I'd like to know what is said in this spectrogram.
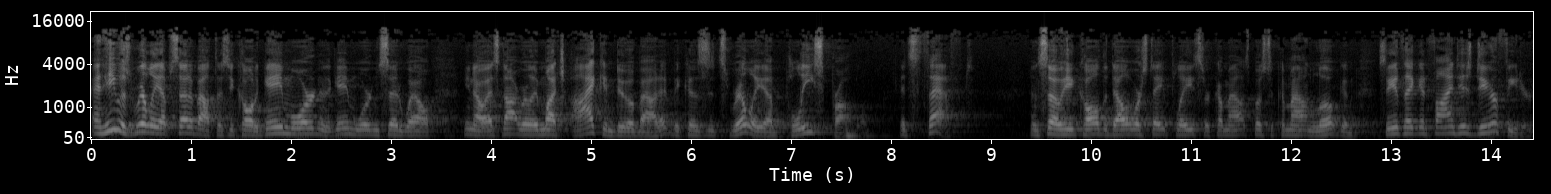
And he was really upset about this. He called a game warden, and the game warden said, well, you know, it's not really much I can do about it because it's really a police problem. It's theft. And so he called the Delaware State Police. They're come out, supposed to come out and look and see if they can find his deer feeder.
